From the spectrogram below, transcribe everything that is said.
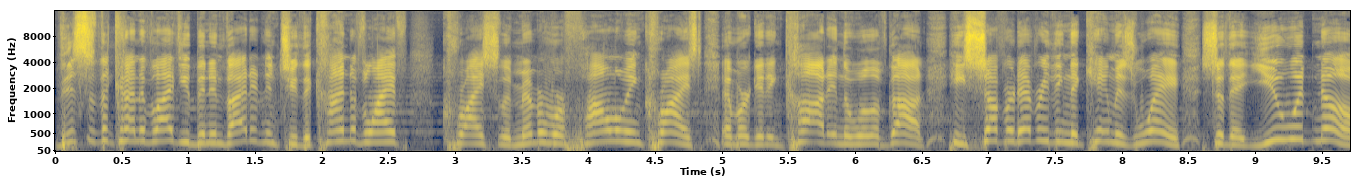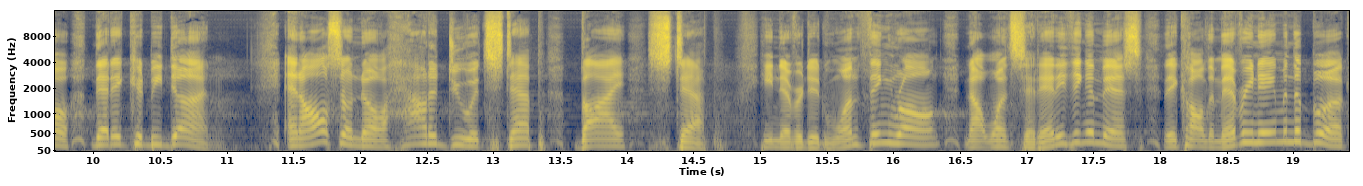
This is the kind of life you've been invited into, the kind of life Christ lived. Remember, we're following Christ and we're getting caught in the will of God. He suffered everything that came his way so that you would know that it could be done and also know how to do it step by step. He never did one thing wrong, not once said anything amiss. They called him every name in the book,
